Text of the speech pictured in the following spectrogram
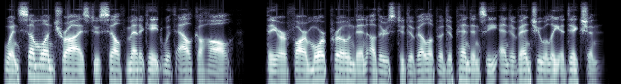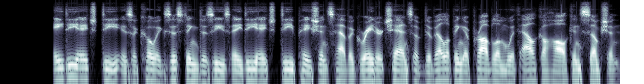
When someone tries to self-medicate with alcohol, they are far more prone than others to develop a dependency and eventually addiction. ADHD is a coexisting disease. ADHD patients have a greater chance of developing a problem with alcohol consumption.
